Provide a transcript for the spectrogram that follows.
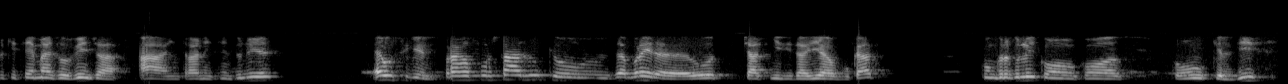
porque tem mais ouvintes a, a entrar em sintonia. É o seguinte, para reforçar o que o Zé Moreira o- já tinha dito aí há um bocado, congratulei com, com, com o que ele disse.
